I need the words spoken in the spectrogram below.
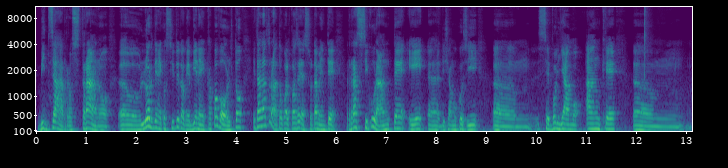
bizzarro, strano, eh, l'ordine costituito che viene capovolto, e dall'altro lato qualcosa di assolutamente rassicurante e, eh, diciamo così, um, se vogliamo anche... Um...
